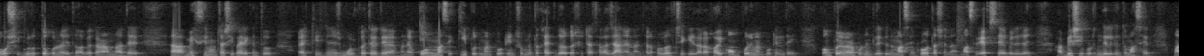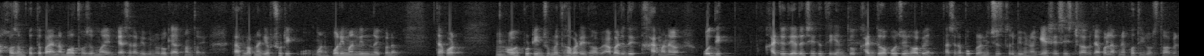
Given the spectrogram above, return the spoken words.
অবশ্যই গুরুত্বপূর্ণ দিতে হবে, কারণ আমাদের ম্যাক্সিমাম চাষি ভাইরা কিন্তু একটি জিনিস ভুল করতে যে মানে কোন মাছে কী পরিমাণ প্রোটিন সমৃদ্ধ খাদ্য দরকার সেটা তারা জানে না, যার ফলে হচ্ছে কি তারা হয় কম পরিমাণ প্রোটিন দেয়। কম পরিমাণ প্রোটিন দিলে কিন্তু মাছের গ্রোথ আসে না মাছের এফসিআই বেড়ে যায়। আর বেশি প্রোটিন দিলে কিন্তু মাছের মাছ হজম করতে পারে না বধ হজম হয়, এছাড়া বিভিন্ন রোগে আক্রান্ত হয়। তার ফলে আপনাকে সঠিক মানে পরিমাণ নির্ণয় করে, তারপর প্রোটিন সমৃদ্ধ খাবার দিতে হবে। আবার যদি মানে অধিক খাদ্য দিয়ে দেন, সেক্ষেত্রে কিন্তু খাদ্য অপচয় হবে। তাছাড়া পুকুরের নিচু স্তরে বিভিন্ন গ্যাসের সৃষ্টি হবে, যার ফলে আপনি ক্ষতিগ্রস্ত হবেন।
